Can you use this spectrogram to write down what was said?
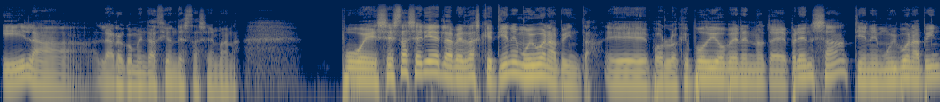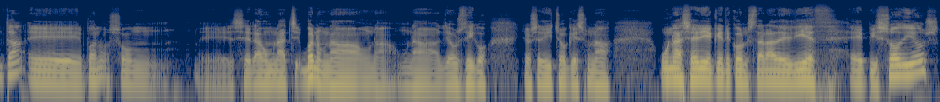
y la recomendación de esta semana. Pues esta serie la verdad es que tiene muy buena pinta. Eh, por lo que he podido ver en nota de prensa, tiene muy buena pinta. Eh, bueno, son. eh, será una. Bueno, una, una, una- Ya os digo, ya os he dicho que es una, una serie que te constará de 10 episodios.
